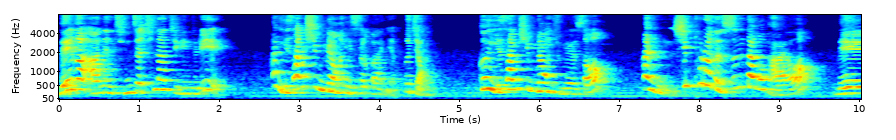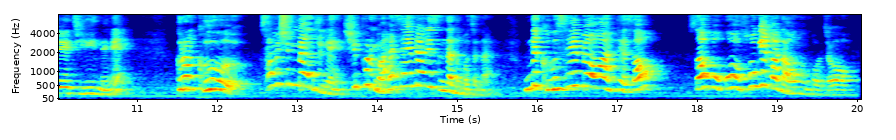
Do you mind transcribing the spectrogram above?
내가 아는 진짜 친한 지인들이 한 2, 30명은 있을 거 아니야. 그죠? 그 2, 30명 중에서 한 10%는 쓴다고 봐요. 내 지인에. 그럼 그 30명 중에 10%면 한 3명이 쓴다는 거잖아. 근데 그 3명한테서 써보고 소개가 나오는 거죠.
